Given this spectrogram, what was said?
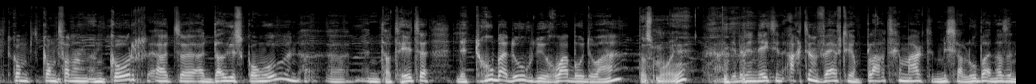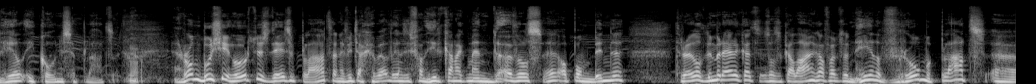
het komt, komt van een, een koor uit, eh, uit Belgisch Congo. En, eh, en dat heette Les Troubadours du Roi Baudouin. Dat is mooi, hè? Ja, die hebben in 1958 een plaat gemaakt, Missaluba, en dat is een heel iconische plaat. Ja. En Ron Bushy hoort dus deze plaat en hij vindt dat geweldig. En zegt van, hier kan ik mijn duivels hè, op ontbinden. Terwijl dat nummer eigenlijk, uit, zoals ik al aangaf, uit een hele vrome plaat eh,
